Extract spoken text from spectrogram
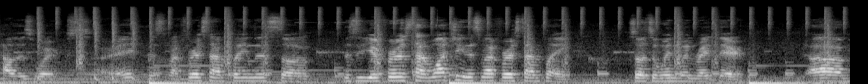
how this works. All right this is my first time playing this so this is your first time watching this is my first time playing. So it's a win-win right there. Um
